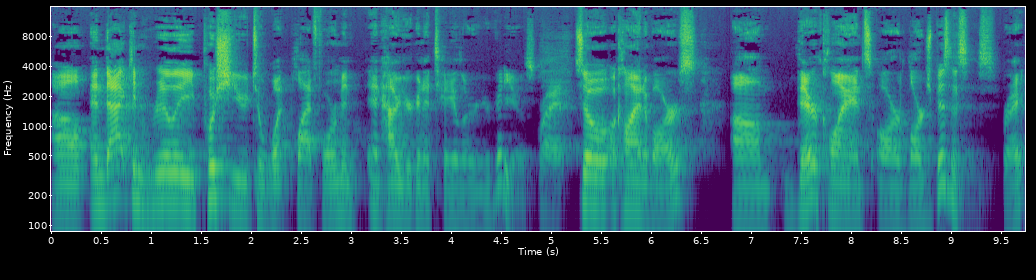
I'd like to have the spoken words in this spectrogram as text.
Um, and that can really push you to what platform and, and how you're going to tailor your videos. right. So a client of ours, um, their clients are large businesses, right?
